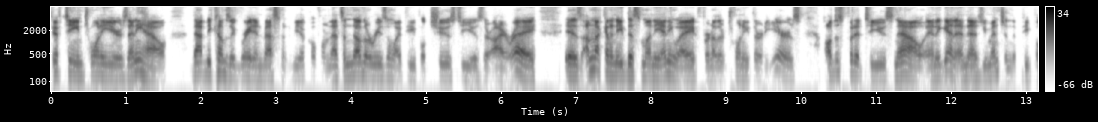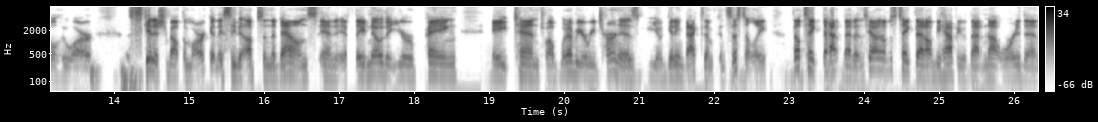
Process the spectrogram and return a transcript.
15, 20 years anyhow, that becomes a great investment vehicle for them. That's another reason why people choose to use their IRA is I'm not going to need this money anyway for another 20, 30 years. I'll just put it to use now. And again, and as you mentioned, the people who are skittish about the market, they see the ups and the downs. And if they know that you're paying 8 10 12 whatever your return is you know getting back to them consistently they'll take that bet and say yeah, i'll just take that i'll be happy with that and not worry then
